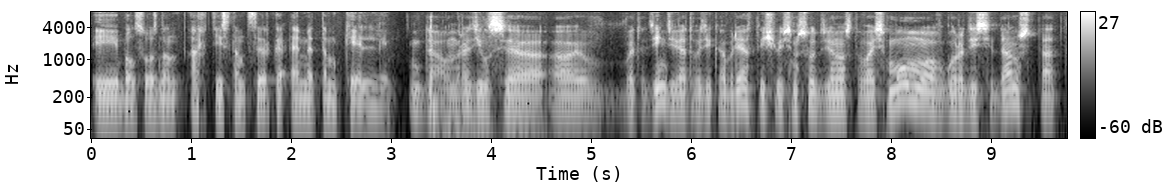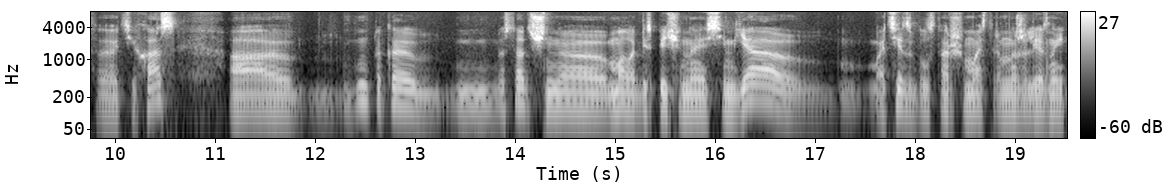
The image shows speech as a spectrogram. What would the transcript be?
и был создан артистом цирка Эмметом Келли. Да, он родился э, в этот день, 9 декабря 1898 в городе Седан, штат э, Техас. А, ну, такая достаточно малообеспеченная семья. Отец был старшим мастером на железной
